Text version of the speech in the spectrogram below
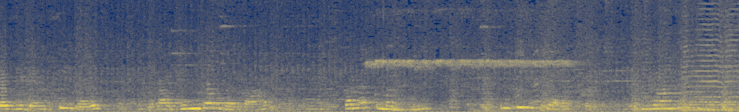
रेजिडेंसी रोड राजेंद्र बाज़ार कनक मंडी सिटी चौक श्री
